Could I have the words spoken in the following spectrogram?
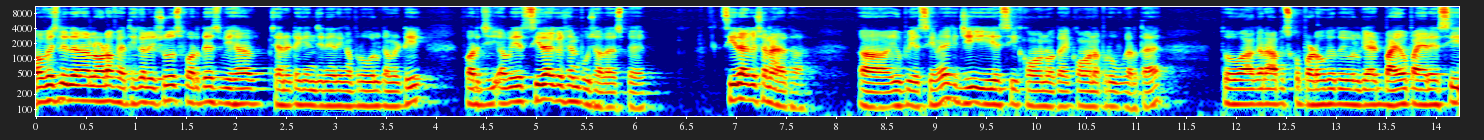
obviously there are lot of ethical issues for this we have genetic engineering approval committee for जी अब ये सीधा क्वेश्चन पूछा था इस पर सीधा क्वेश्चन आया था यू पी एस सी में कि जी ई सी कौन होता है कौन अप्रूव करता है तो अगर आप इसको पढ़ोगे तो यू विल गेट बायोपायरेसी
